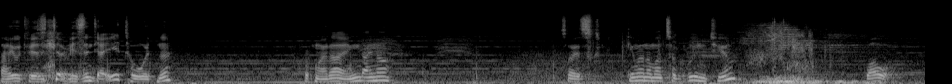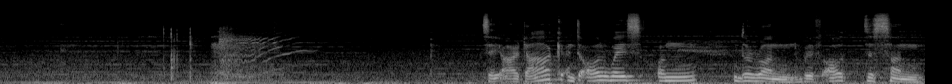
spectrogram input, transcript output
Na gut, wir sind, ja, wir sind ja eh tot, ne? Guck mal da, irgendeiner. So, jetzt gehen wir nochmal zur grünen Tür. Wow. They are dark and always on the run. Without the sun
